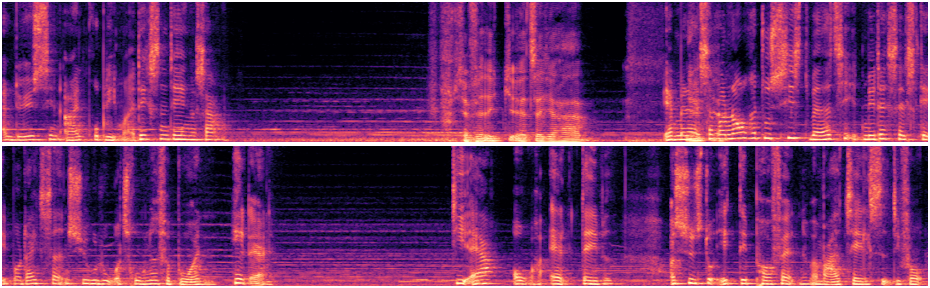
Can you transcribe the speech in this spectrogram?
at løse sine egne problemer. Er det ikke sådan, det hænger sammen? Jeg ved ikke, altså jeg har... Jamen ja, altså, ja. hvornår har du sidst været til et middagsselskab, hvor der ikke sad en psykolog og tronede for bordenden? Helt ærligt. De er overalt, David. Og synes du ikke, det er påfaldende, hvor meget taletid de får?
